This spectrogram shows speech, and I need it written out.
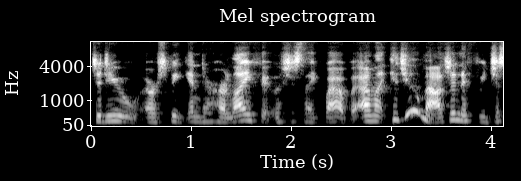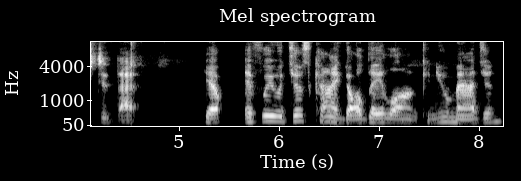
to do or speak into her life, it was just like, wow. But I'm like, could you imagine if we just did that? Yep. If we were just kind all day long, can you imagine?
